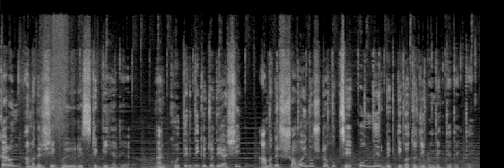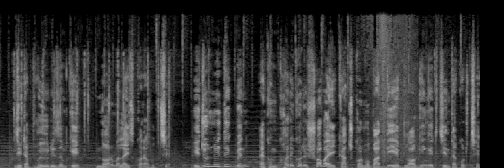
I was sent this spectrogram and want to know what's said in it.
কারণ আমাদের সেই ভয়রিস্টিক বিহেভিয়ার আর ক্ষতির দিকে যদি আসি, আমাদের সময় নষ্ট হচ্ছে অন্যের ব্যক্তিগত জীবন দেখতে দেখতে, যেটা ভয়রিজমকে নর্মালাইজ করা হচ্ছে। এজন্যই দেখবেন, এখন ঘরে ঘরে সবাই কাজকর্ম বাদ দিয়ে ব্লগিং এর চিন্তা করছে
